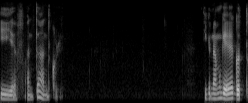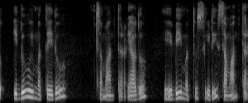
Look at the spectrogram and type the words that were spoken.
E F ಅಂತ ಅಂದ್ಕೊಳ್ಳಿ. ಈಗ ನಮಗೆ ಗೊತ್ತು. ಇದು ಮತ್ತೆ ಇದು ಸಮಾಂತರ. ಯಾವುದು? ಎ, ಬಿ ಮತ್ತು ಸಿ, ಡಿ ಸಮಾಂತರ.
